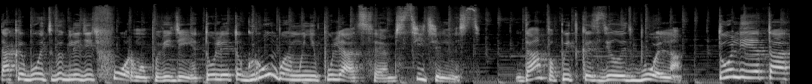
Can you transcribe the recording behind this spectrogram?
так и будет выглядеть форма поведения. То ли это грубая манипуляция, мстительность, да, попытка сделать больно, то ли это,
